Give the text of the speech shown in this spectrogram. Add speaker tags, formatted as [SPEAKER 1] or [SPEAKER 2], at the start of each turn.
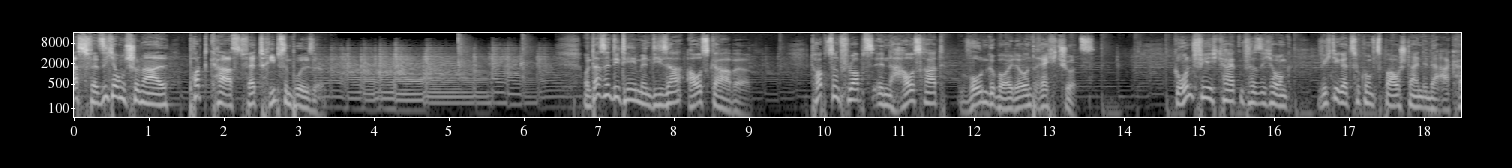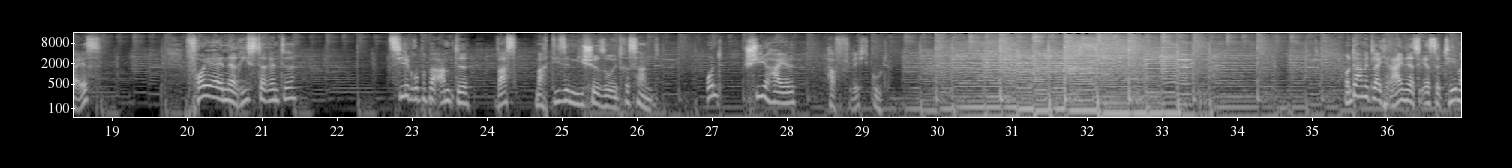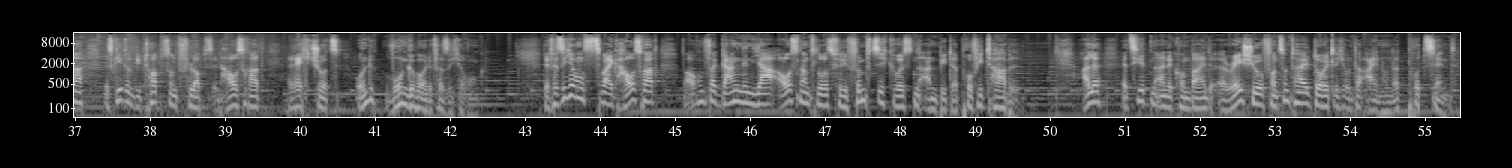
[SPEAKER 1] Das Versicherungsjournal Podcast Vertriebsimpulse. Und das sind die Themen dieser Ausgabe. Tops und Flops in Hausrat, Wohngebäude und Rechtsschutz. Grundfähigkeitenversicherung, wichtiger Zukunftsbaustein in der AKS. Feuer in der Riester-Rente. Zielgruppe Beamte, was macht diese Nische so interessant? Und Skiheil, Haftpflicht gut. Und damit gleich rein in das erste Thema. Es geht um die Tops und Flops in Hausrat, Rechtsschutz und Wohngebäudeversicherung. Der Versicherungszweig Hausrat war auch im vergangenen Jahr ausnahmslos für die 50 größten Anbieter profitabel. Alle erzielten eine Combined Ratio von zum Teil deutlich unter 100 Prozent.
